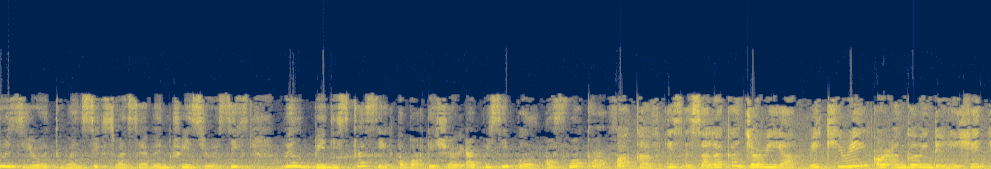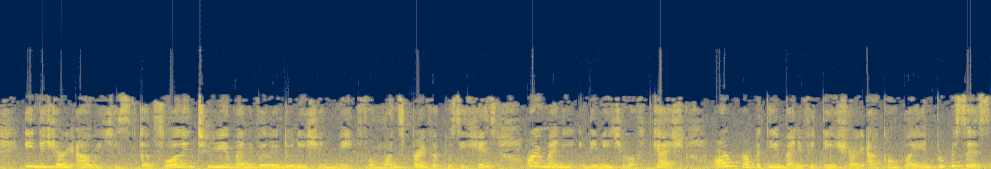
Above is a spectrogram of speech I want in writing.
2021617306 will be discussing about the Sharia principle of wakaf. Wakaf is a sadaqah jariyah, recurring or ongoing donation in the Sharia which is a voluntary benevolent donation made from one's private possessions or money in the nature of cash or property benefiting Sharia compliant purposes.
